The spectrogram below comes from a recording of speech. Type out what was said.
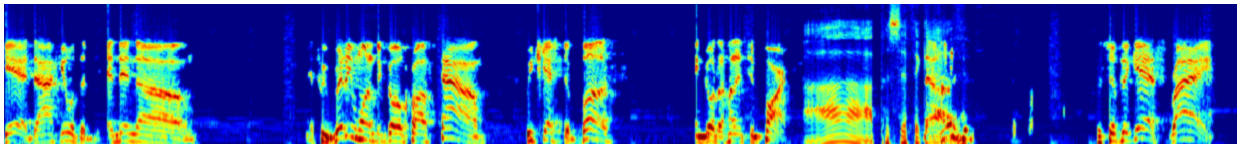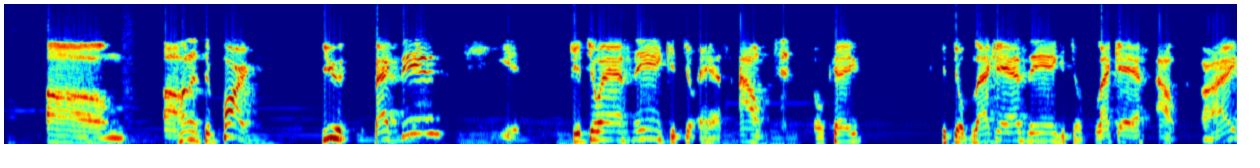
Yeah, Doc, it was a. And then um, if we really wanted to go across town, we catch the bus and go to Huntington Park. Ah, Pacific now, Pacific S, right. Um, uh, Huntington Park, you back then, shit, get your ass in, get your ass out, okay? Get your black ass in, get your black ass out, all right?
